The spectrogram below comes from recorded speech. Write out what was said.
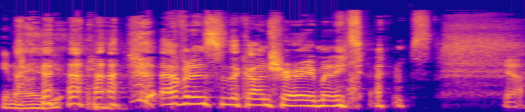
You know, you- Evidence to the contrary many times. Yeah.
